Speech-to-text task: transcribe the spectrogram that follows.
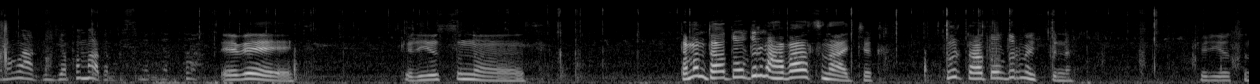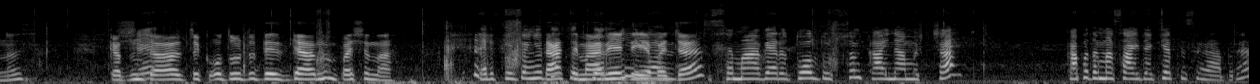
Onu vardı yapamadım bismillah da. Evet. Görüyorsunuz. Tamam daha doldurma hava alsın azıcık. Dur daha doldurma üstünü. Görüyorsunuz. Kadın Şey- azıcık oturdu tezgahının başına. Elif teyzen Daha yeter ki semaver de yapacağız. Semaveri doldursun kaynamış çay. Kapıda masayı da getirsin abi. ha.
